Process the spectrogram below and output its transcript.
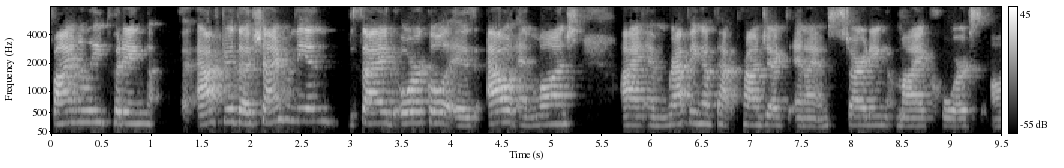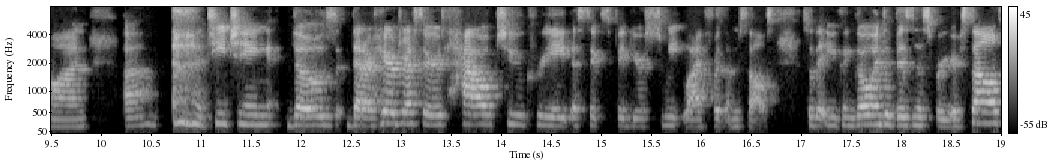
finally putting after the Shine from the Inside Oracle is out and launched. I am wrapping up that project and I am starting my course on um, teaching those that are hairdressers how to create a six figure sweet life for themselves so that you can go into business for yourself.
